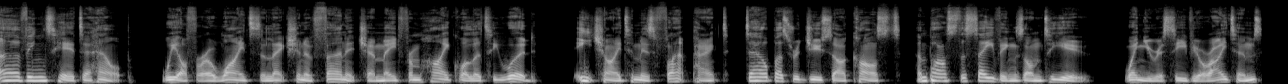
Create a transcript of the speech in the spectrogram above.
Irving's here to help. We offer a wide selection of furniture made from high quality wood. Each item is flat packed to help us reduce our costs and pass the savings on to you. When you receive your items,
